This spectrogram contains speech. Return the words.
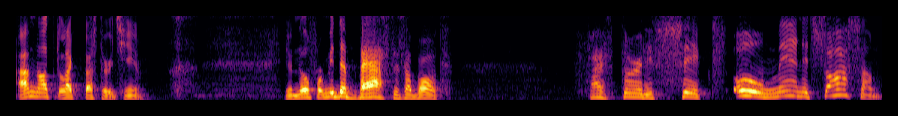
I'm not like Pastor Jim. you know, for me the best is about 5:36. Oh man, it's awesome.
